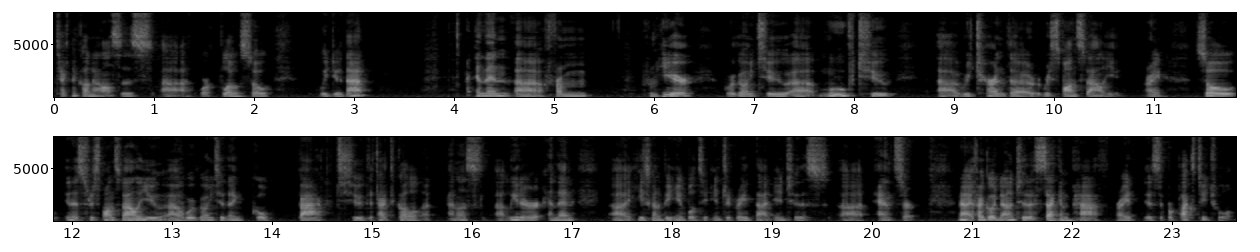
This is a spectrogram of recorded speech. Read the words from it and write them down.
technical analysis workflow. So we do that, and then from from here we're going to move to return the response value. Right. So in this response value, we're going to then go back to the tactical analyst uh, leader, and then uh, he's going to be able to integrate that into this uh, answer. Now, if I go down to the second path, right, is the perplexity tool.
